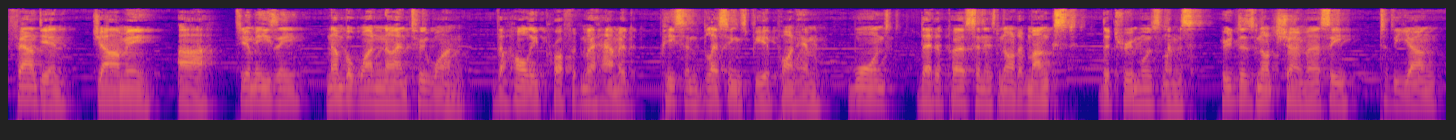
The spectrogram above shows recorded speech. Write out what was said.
found in Jami R. Tirmizi, number 1921, the Holy Prophet Muhammad, peace and blessings be upon him, warned that a person is not amongst the true Muslims who does not show mercy to the young,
